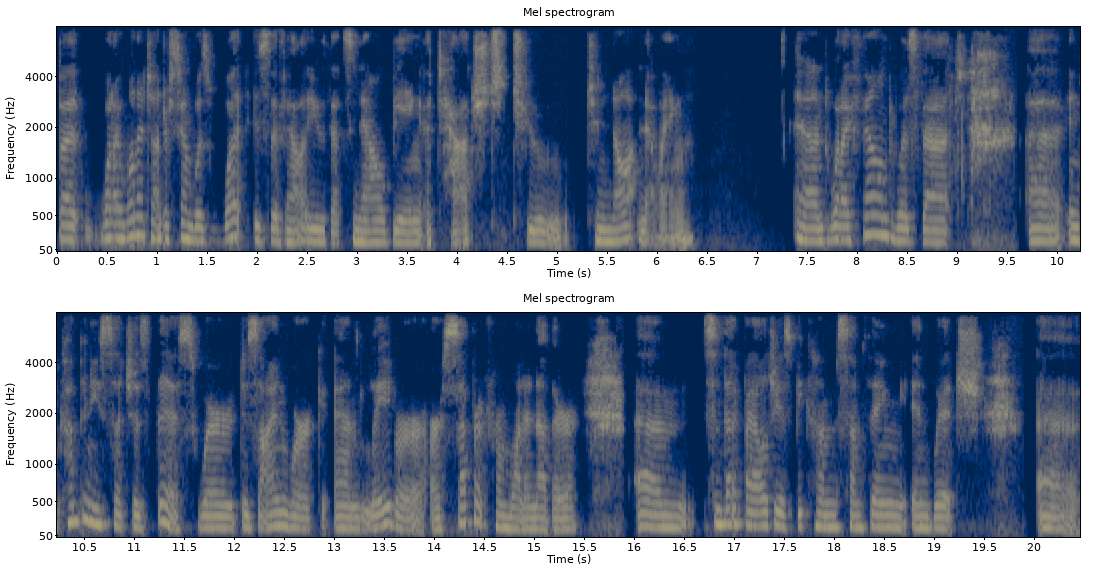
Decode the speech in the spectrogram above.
But what I wanted to understand was what is the value that's now being attached to to not knowing and what I found was that uh, in companies such as this, where design work and labor are separate from one another, um, synthetic biology has become something in which uh,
